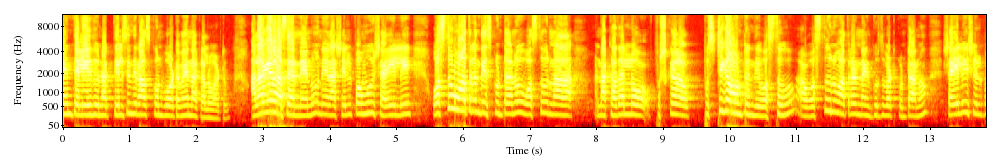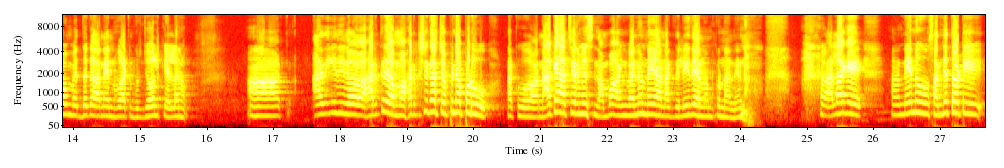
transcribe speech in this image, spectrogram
ఏం తెలియదు. నాకు తెలిసింది రాసుకొని పోవటమే నాకు అలవాటు. అలాగే రాశాను నేను. నేను ఆ శిల్పము శైలి వస్తువు మాత్రం తీసుకుంటాను. వస్తువు నా నా కథల్లో పుష్కల పుష్టిగా ఉంటుంది వస్తువు. ఆ వస్తువును మాత్రం నేను గుర్తుపట్టుకుంటాను. శైలి శిల్పం పెద్దగా నేను వాటిని గురించి జోలికి వెళ్ళను. అది ఇది హరి హరికృష్ణ గారు చెప్పినప్పుడు నాకు నాకే ఆశ్చర్యం వేసింది. అమ్మ ఇవన్నీ ఉన్నాయా? నాకు తెలియదే అని అనుకున్నాను నేను. అలాగే నేను సంధ్యతోటి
